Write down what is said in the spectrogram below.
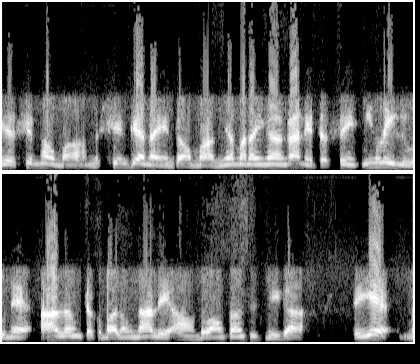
ရဲ့စစ်မှောက်မှာ မရှင်းပြနိုင်ရင်တောင်မှ မြန်မာနိုင်ငံကနေတဆင့် အင်္ဂလိပ်လူနဲ့ အားလုံးတစ်ကမ္ဘာလုံး နားလည်အောင် ဒေါအောင်ဆန်းစုကြည်က တရက်မ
